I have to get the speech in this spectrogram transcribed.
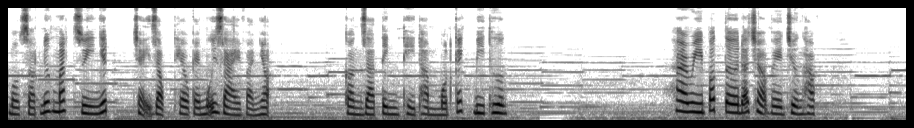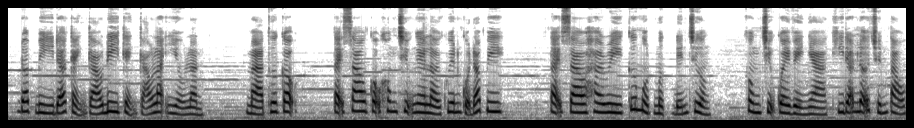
Một giọt nước mắt duy nhất chảy dọc theo cái mũi dài và nhọn. Còn gia tinh thì thầm một cách bi thương. Harry Potter đã trở về trường học. Dobby đã cảnh cáo đi cảnh cáo lại nhiều lần. Mà thưa cậu, tại sao cậu không chịu nghe lời khuyên của Dobby? Tại sao Harry cứ một mực đến trường, không chịu quay về nhà khi đã lỡ chuyến tàu?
